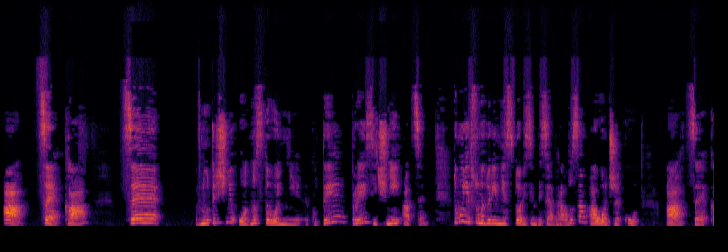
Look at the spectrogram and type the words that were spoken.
АЦК це внутрішні односторонні кути при січній АЦ. Тому їх сума дорівнює 180 градусам, а отже кут АЦК,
